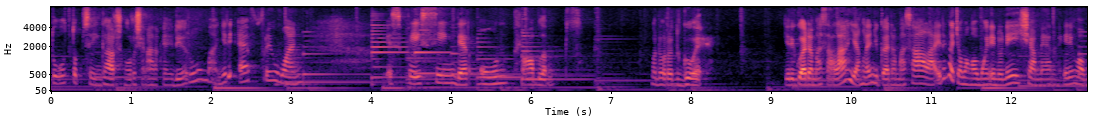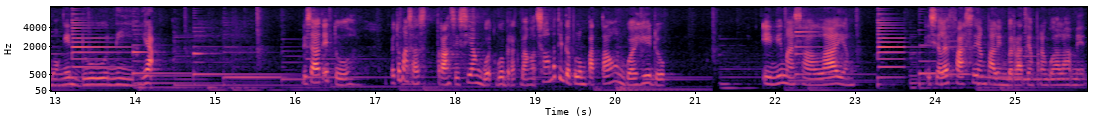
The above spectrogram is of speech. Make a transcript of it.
tutup sehingga harus ngurusin anaknya di rumah. Jadi everyone is facing their own problems menurut gue. Jadi gue ada masalah yang lain juga ada masalah. Ini gak cuma ngomongin Indonesia men. Ini ngomongin dunia. Di saat itu itu masa transisi yang buat gue berat banget. Selama 34 tahun gue hidup ini masalah yang istilahnya fase yang paling berat yang pernah gue alamin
